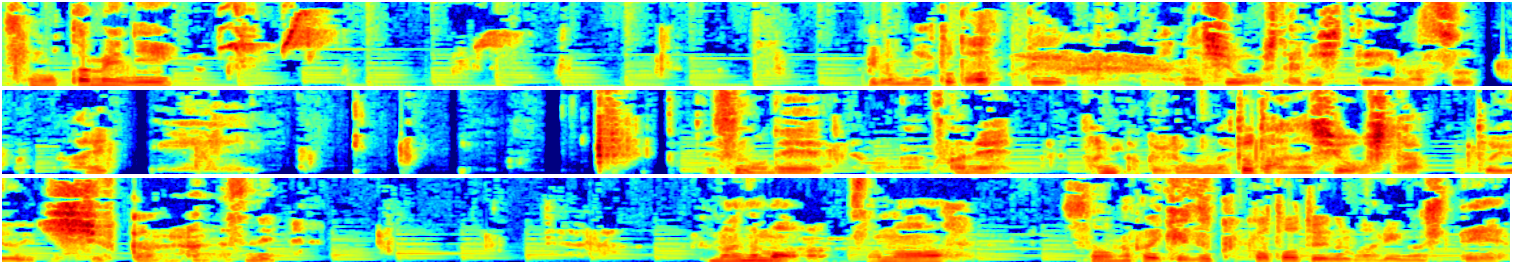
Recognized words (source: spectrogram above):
そのために、いろんな人と会って話をしたりしています。はい。ですので、なんですかね、とにかくいろんな人と話をしたという一週間なんですね。まあでも、その、その中で気づくことというのもありまして、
